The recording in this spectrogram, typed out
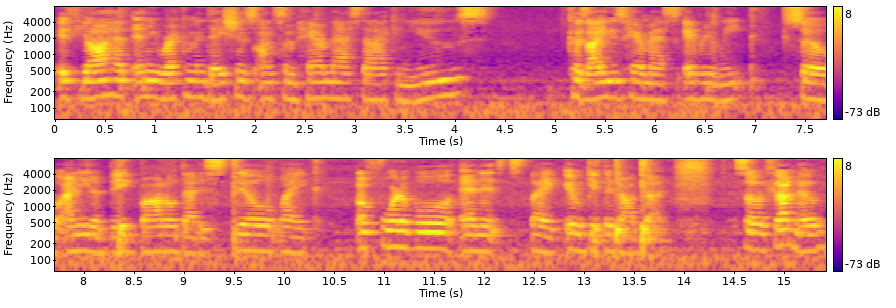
If y'all have any recommendations on some hair masks that I can use, because I use hair masks every week. So I need a big bottle that is still like affordable and it's like it will get the job done. So if y'all know,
